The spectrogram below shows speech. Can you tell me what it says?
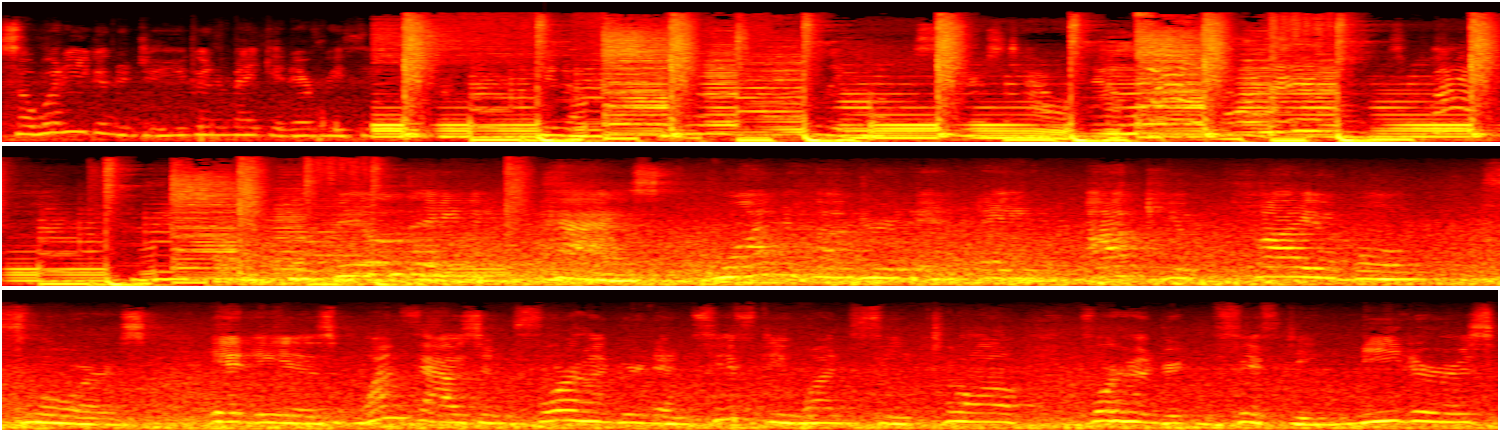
So what are you going to do? You're going to make it everything different. You know, really Tower now. The building has 108 occupiable floors. It is 1,451 feet tall, 450 meters.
